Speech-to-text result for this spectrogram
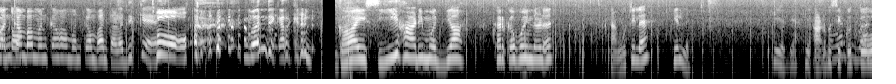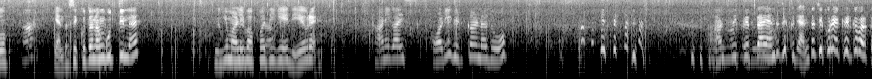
ಮನ್ಕಂಬ ಮನ್ಕಂಬ ಮನ್ಕಂಬ ಅಂತ ಅಳೋದಿಕ್ಕೆ ಓ ಬಂದೆ ಕರ್ಕಂಡು. ಗಾಯ್ಸ್ ಈ ಹಾಡಿ ಮಧ್ಯ ಕರ್ಕೊಬೋಯಿಂದಳ ನಂಗೆ ಗೊತ್ತಿಲ್ಲ ಇಲ್ಲ ಆಡ್ಬ ಸಿಕ್ಕುತ್ತೋ? ಎಂತ ಸಿಕ್ಕುತ್ತೋ ನಂಗೆ ಗೊತ್ತಿಲ್ಲ. ಈ ಮಳೆ ಬಪ್ಪದಿಗೆ ದೇವ್ರೆ. ಕಾಣಿ ಗಾಯ್ಸ್ ಕೊಡಿ ಹಿಡ್ಕೊಂಡದು. ಆಣ್ ಸಿಕ್ಕುತ್ತಾ? ಎಂತ ಸಿಕ್ಕುತ್ತೆ? ಎಂತ ಸಿಕ್ಕರು? ಯಾಕೆ ಹಿಡ್ಕೊ ಬರ್ಕ?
